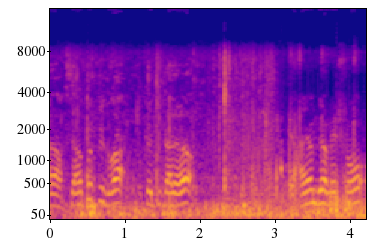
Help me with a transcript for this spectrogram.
Alors c'est un peu plus gras que tout à l'heure. Il rien de bien méchant.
